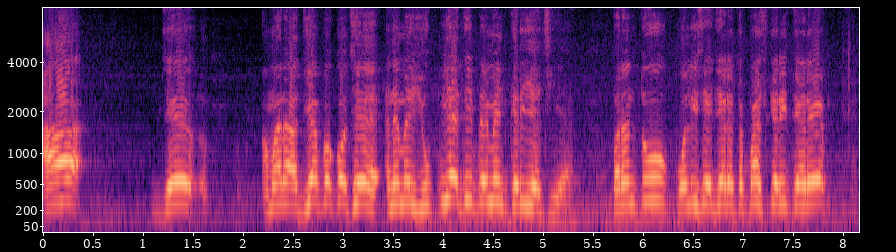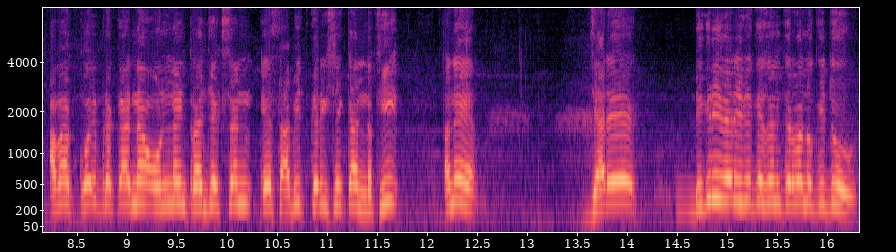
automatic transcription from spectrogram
આ જે અમારા અધ્યાપકો છે અને અમે યુપીઆઈથી પેમેન્ટ કરીએ છીએ. પરંતુ પોલીસે જ્યારે તપાસ કરી, ત્યારે આવા કોઈ પ્રકારના ઓનલાઈન ટ્રાન્ઝેક્શન એ સાબિત કરી શક્યા નથી. અને જ્યારે ડિગ્રી વેરિફિકેશન કરવાનું કીધું,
